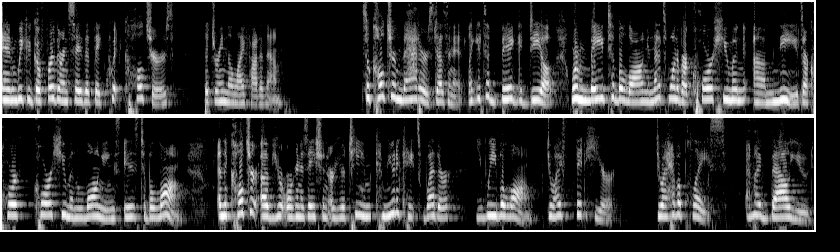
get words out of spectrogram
And we could go further and say that they quit cultures that drain the life out of them. So culture matters, doesn't it? Like it's a big deal. We're made to belong, and that's one of our core human um, needs. Our core core human longings is to belong. And the culture of your organization or your team communicates whether we belong. Do I fit here? Do I have a place? Am I valued?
